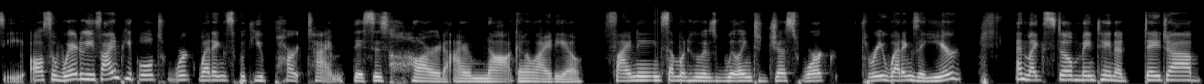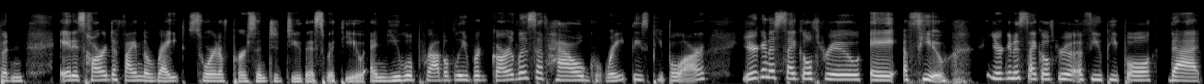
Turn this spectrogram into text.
see. Also, where do we find people to work weddings with you part time? This is hard. I'm not going to lie to you. Finding someone who is willing to just work three weddings a year and like still maintain a day job. But it is hard to find the right sort of person to do this with you. And you will probably, regardless of how great these people are, you're going to cycle through a, a few. You're going to cycle through a few people that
